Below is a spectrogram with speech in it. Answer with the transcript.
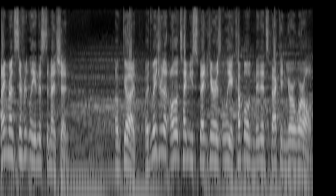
Time runs differently in this dimension. Oh good. I'd wager that all the time you spent here is only a couple of minutes back in your world.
